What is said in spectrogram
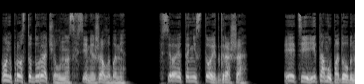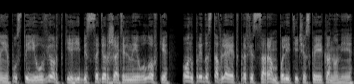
Он просто дурачил нас всеми жалобами. Все это не стоит гроша. Эти и тому подобные пустые увертки и бессодержательные уловки — он предоставляет профессорам политической экономии,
